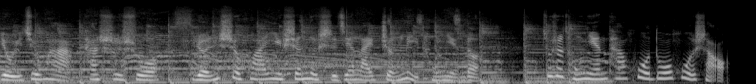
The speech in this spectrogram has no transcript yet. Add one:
有一句话，他是说人是花一生的时间来整理童年的，就是童年它或多或少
